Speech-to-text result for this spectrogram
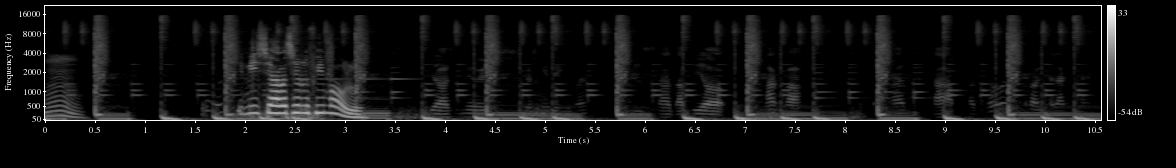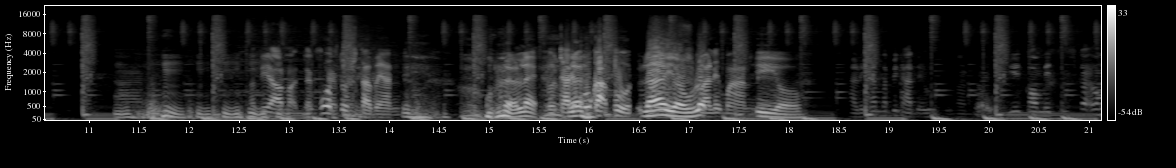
Hmm. Inisial Silvi mau lho. Ya sini wis wis ngene iki Mas. Bisa tapi yo langkah. Nanti ya ono cek. Putus sampean. Oleh oleh. Lo carimu gak put. Lah ya ulah. Balik mana? Iya. Gak ada hubungan. Mas. Iki komit lu. Kalau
